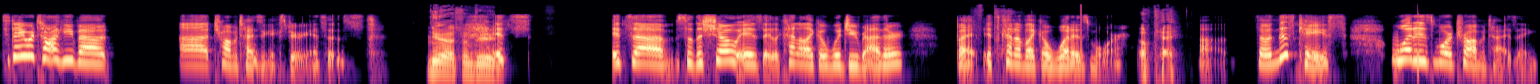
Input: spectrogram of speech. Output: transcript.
Today we're talking about uh traumatizing experiences. yeah that's what i'm doing It's it's um so the show is kind of like a would you rather, but it's kind of like a what is more. okay So in this case, what is more traumatizing?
